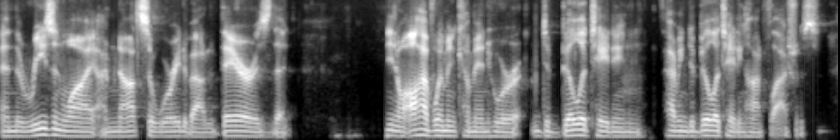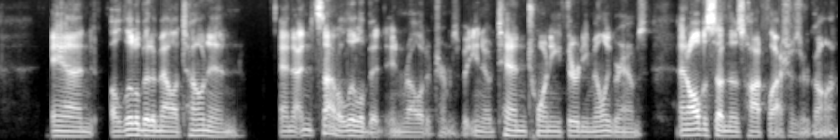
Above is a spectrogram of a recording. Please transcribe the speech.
And the reason why I'm not so worried about it there is that, you know, I'll have women come in who are debilitating, having debilitating hot flashes and a little bit of melatonin. And, and it's not a little bit in relative terms, but, you know, 10, 20, 30 milligrams. And all of a sudden those hot flashes are gone.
